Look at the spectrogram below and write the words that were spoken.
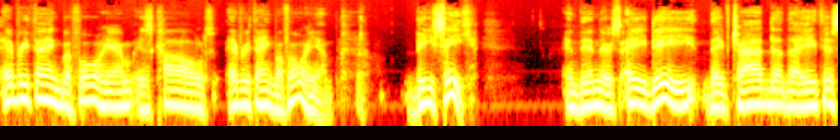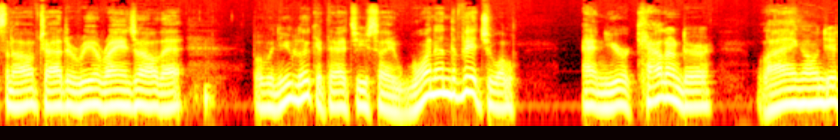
Everything before him is called everything before him, BC. And then there's AD. They've tried to, the atheists and all have tried to rearrange all that. But when you look at that, you say one individual and your calendar lying on your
